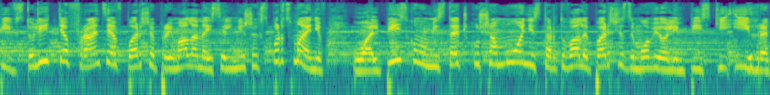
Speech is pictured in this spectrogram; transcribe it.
півстоліття Франція вперше приймала найсильніших спортсменів. У альпійському містечку Шамоні стартували перші зимові Олімпійські ігри.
